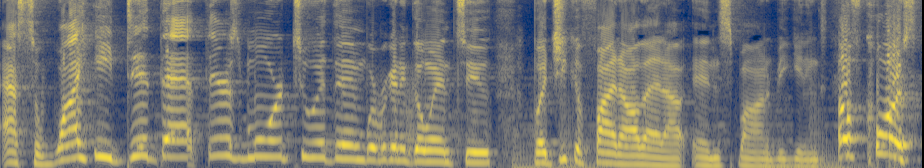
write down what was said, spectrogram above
As to why he did that, there's more to it than what we're gonna go into, but you can find all that out in Spawn Beginnings. Of course,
